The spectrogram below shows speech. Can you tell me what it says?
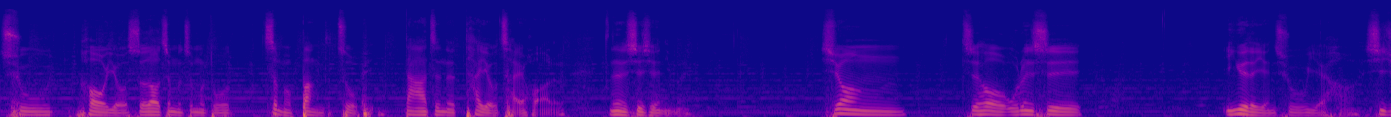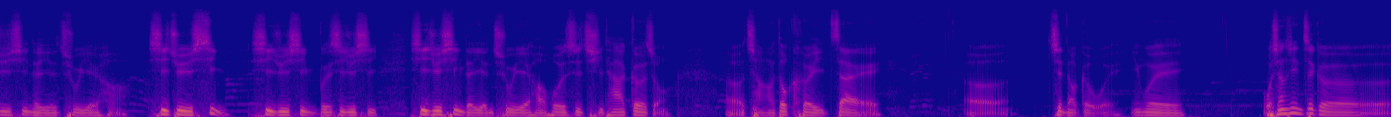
出后有收到这么这么多这么棒的作品，大家真的太有才华了，真的谢谢你们。希望之后无论是音乐的演出也好，戏剧性的演出也好，戏剧性戏剧性不是戏剧系，戏剧性的演出也好，或者是其他各种呃场合都可以在呃见到各位，因为。我相信这个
